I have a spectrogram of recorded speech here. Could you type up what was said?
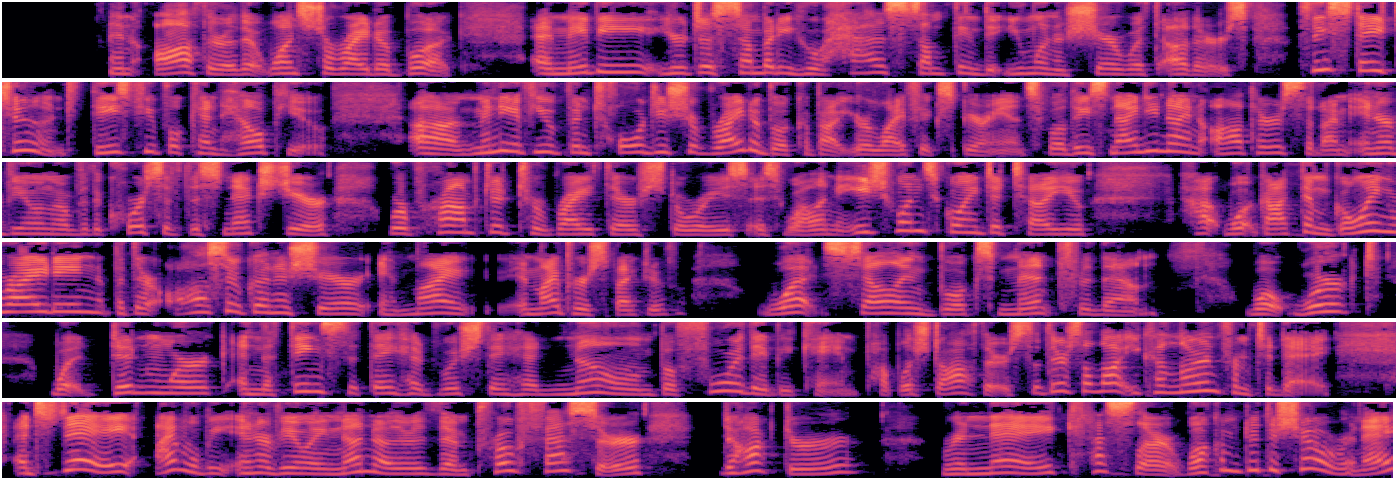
an author that wants to write a book, and maybe you're just somebody who has something that you want to share with others, please stay tuned. These people can help you. Uh, many of you have been told you should write a book about your life experience. Well, these 99 authors that I'm interviewing over the course of this next year were prompted to write their stories as well. And each one's going to tell you how, what got them going writing, but they're also going to share, in my in my perspective, what selling books meant for them, what worked, what didn't work, and the things that they had wished they had known before they became published authors. So there's a lot you can learn from today. And today I will be interviewing none other than Professor Dr. Rená Koesler. Welcome to the show, Rená.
